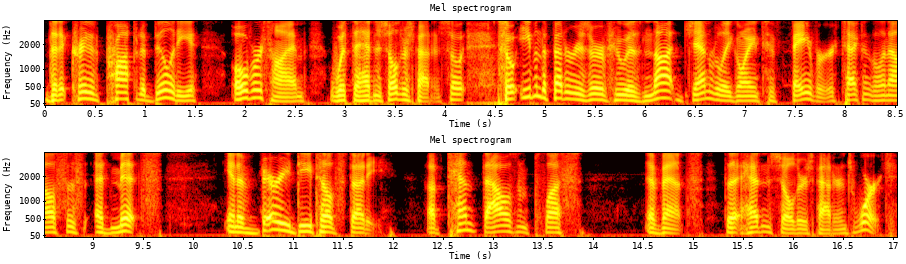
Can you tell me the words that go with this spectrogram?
that it created profitability over time with the head and shoulders pattern. So, so even the Federal Reserve, who is not generally going to favor technical analysis, admits in a very detailed study of 10,000 plus events that head and shoulders patterns work.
